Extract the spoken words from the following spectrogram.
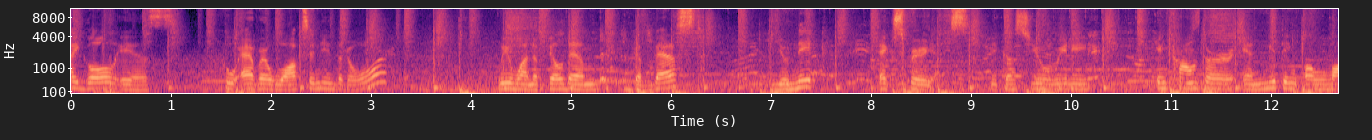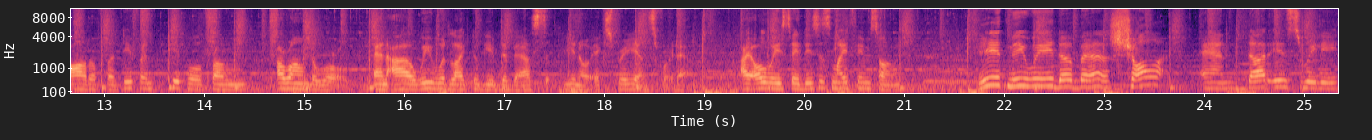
My goal is whoever walks in the door, we want to feel them the best, unique experience because you really encounter and meeting a lot of uh, different people from around the world. And uh, we would like to give the best, you know, experience for them. I always say this is my theme song. Hit me with the best shot. And that is really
